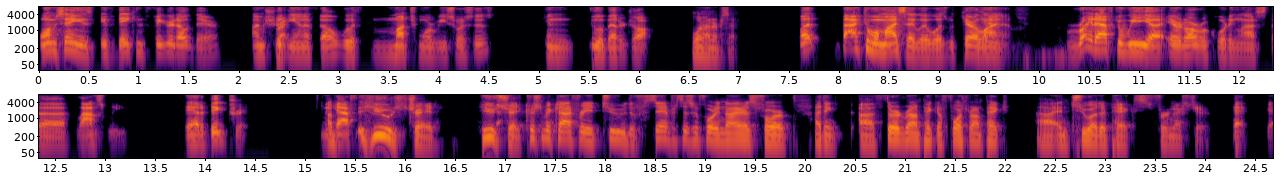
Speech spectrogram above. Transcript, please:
What I'm saying is, if they can figure it out there, I'm sure right. the NFL, with much more resources, can do a better job. 100. percent But back to what my segue was with Carolina. Yeah. Right after we uh, aired our recording last uh, last week, they had a big trade. McCaffrey. A huge trade. Huge yeah. trade. Christian McCaffrey to the San Francisco 49ers for, I think, a third round pick, a fourth round pick, uh, and two other picks for next year. Okay. Yeah.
